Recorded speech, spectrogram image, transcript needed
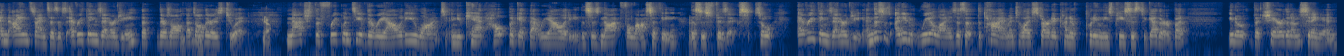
and Einstein says this everything's energy that there's all that's all mm-hmm. there is to it. Yeah. Match the frequency of the reality you want and you can't help but get that reality. This is not philosophy. Yeah. this is physics. So everything's energy. And this is i didn't realize this at the time until i started kind of putting these pieces together. But you know the chair that i'm sitting in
